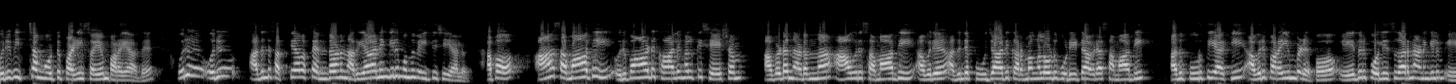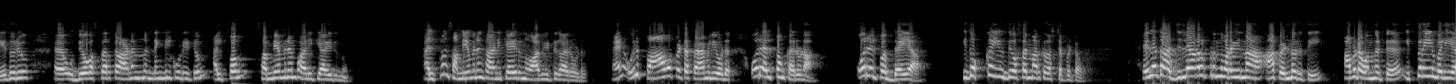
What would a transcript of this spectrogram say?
ഒരു വിച്ച് അങ്ങോട്ട് പഴി സ്വയം പറയാതെ ഒരു ഒരു അതിന്റെ സത്യാവസ്ഥ എന്താണെന്ന് അറിയാനെങ്കിലും ഒന്ന് വെയിറ്റ് ചെയ്യാലോ. അപ്പോ ആ സമാധി ഒരുപാട് കാലങ്ങൾക്ക് ശേഷം അവിടെ നടന്ന ആ ഒരു സമാധി അവർ അതിന്റെ പൂജാതി കർമ്മങ്ങളോട് കൂടിയിട്ട് അവരെ സമാധി അത് പൂർത്തിയാക്കി അവർ പറയുമ്പോൾ ഇപ്പോ ഏതൊരു പോലീസുകാരനാണെങ്കിലും ഏതൊരു ഉദ്യോഗസ്ഥർക്കാണെന്നുണ്ടെങ്കിൽ കൂടിയിട്ടും അല്പം സംയമനം പാലിക്കായിരുന്നു. അല്പം സംയമനം കാണിക്കായിരുന്നു ആ വീട്ടുകാരോട്. ഏഹ് ഒരു പാവപ്പെട്ട ഫാമിലിയോട്. ഒരല്പം കരുണ ഒരല്പം ദയ. ഇതൊക്കെ ഈ ഉദ്യോഗസ്ഥന്മാർക്ക് നഷ്ടപ്പെട്ടോ? എന്നിട്ട് ആ ജില്ലാ കളക്ടർ എന്ന് പറയുന്ന ആ പെണ്ണൊരുത്തി അവിടെ വന്നിട്ട് ഇത്രയും വലിയ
